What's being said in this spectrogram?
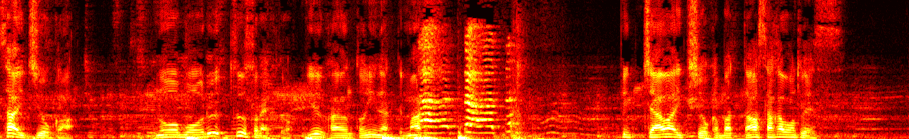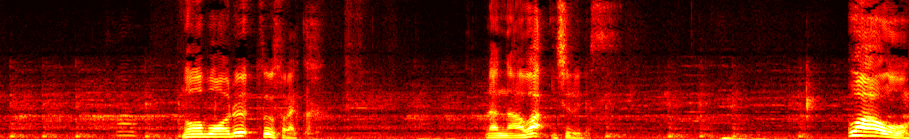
さあ一岡ノーボール2ストライクというカウントになってます。ピッチャーは一岡バッターは坂本です。ノーボール2ストライク。ランナーは一塁です。わお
